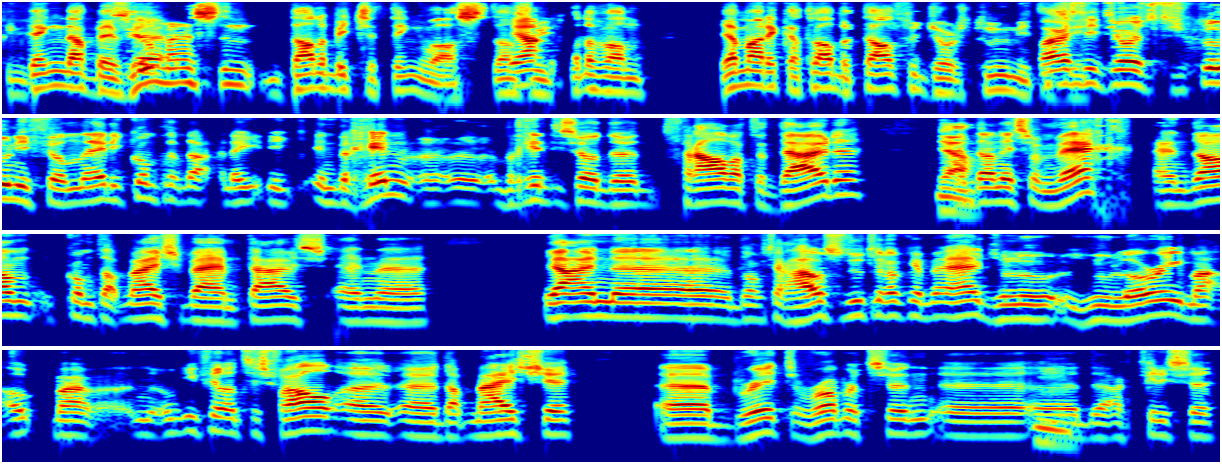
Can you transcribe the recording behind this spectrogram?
Ik denk dat bij Dus, veel eh, mensen dat een beetje het ding was. Dan Ja. zoiets hadden van, ja, maar ik had wel betaald voor George Clooney Waar is die George Clooney film? Nee, die komt er nee, die, in het begin eh, begint hij zo de, het verhaal wat te duiden. Ja. En dan is hem weg. En dan komt dat meisje bij hem thuis. En eh, ja, en eh Dr. House doet er ook in bij. Hugh Laurie, maar ook, maar ook niet veel. Het is vooral eh, eh, dat meisje, eh Britt Robertson, eh, eh, Hmm. de actrice,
